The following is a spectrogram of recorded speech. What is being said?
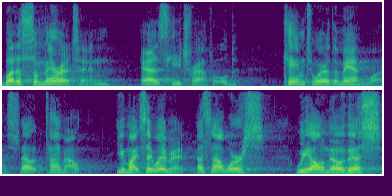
But a Samaritan, as he traveled, came to where the man was. Now, time out. You might say, wait a minute, that's not worse. We all know this.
